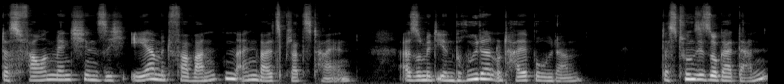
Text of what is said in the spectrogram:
dass Faunmännchen sich eher mit Verwandten einen Balzplatz teilen, also mit ihren Brüdern und Halbbrüdern. Das tun sie sogar dann,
